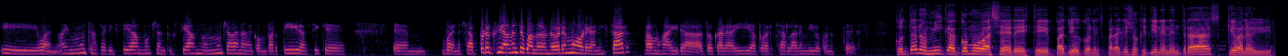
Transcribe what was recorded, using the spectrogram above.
Y bueno, hay mucha felicidad, mucho entusiasmo, muchas ganas de compartir, así que Em, bueno, ya próximamente cuando nos logremos organizar, vamos a ir a, tocar ahí, a poder charlar en vivo con ustedes. Contanos, Mica, cómo va a ser este patio de Conex. Para aquellos que tienen entradas, ¿qué van a vivir?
